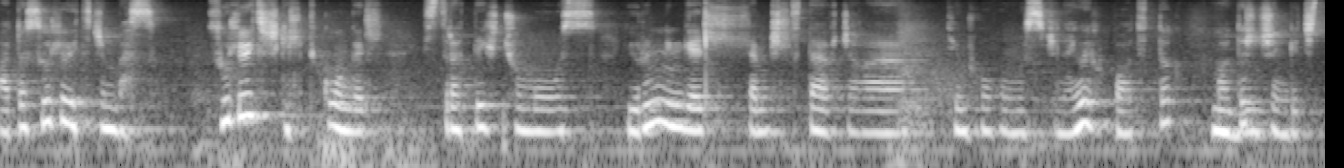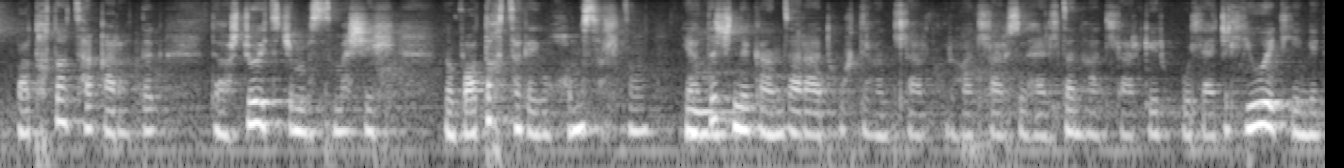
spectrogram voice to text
одоо сүүлийн үед чинь бас сүүлийн үед ч гэлтэхгүй ингээл стратеги ч хүмүүс ер нь ингээл амжилттай явж байгаа тиймэрхүү хүмүүс чинь аягүй их боддог. Бодож ч ингэж бодохдоо цаг гаргадаг. Тэгээ орчин үед чинь бас маш их бодох цаг аягүй хомс болсон. Ядаж нэг анзаараад хүүхдийн талаар, хөрийнхөө талаар эсвэл харилцааны талаар гэр бүл ажил юу гэдгийг ингээд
